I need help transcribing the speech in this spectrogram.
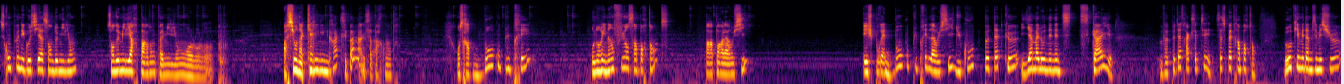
Est-ce qu'on peut négocier à 102 millions 102 milliards, pardon, pas millions. Oh. Ah, si on a Kaliningrad, c'est pas mal ça par contre. On sera beaucoup plus près. On aurait une influence importante par rapport à la Russie. Et je pourrais être beaucoup plus près de la Russie. Du coup, peut-être que Yamalonenetsky va peut-être accepter. Ça, ça peut être important. Ok, mesdames et messieurs,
